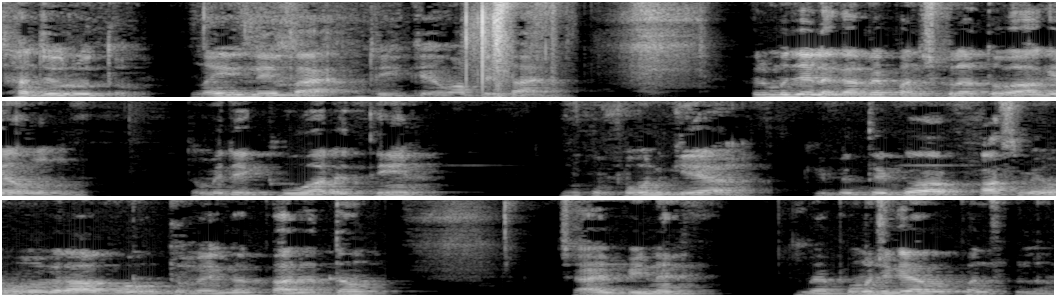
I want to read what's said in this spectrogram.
जहाँ ज़रूरत हो। नहीं ले पाया। ठीक है, वापस आया। फिर मुझे लगा, मैं पंचकुला तो आ गया हूँ। तो मेरी एक बुआ रहती हैं, उनको फ़ोन किया कि, भाई देखो, आप पास में हो, अगर आप हो तो मैं घर पर आ जाता हूँ, चाय पीने। मैं पहुँच गया वो पंचकुला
